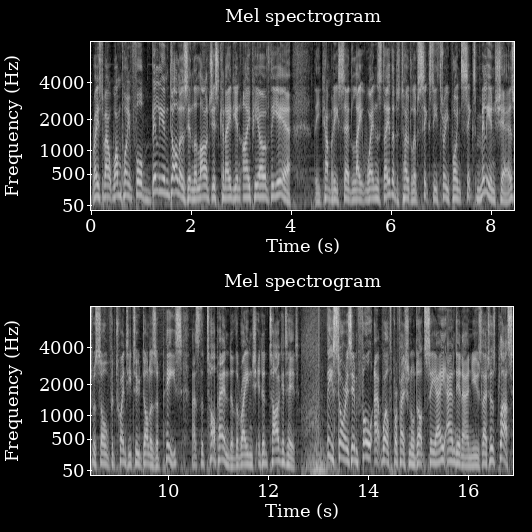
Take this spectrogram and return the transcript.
raised about $1.4 billion in the largest Canadian IPO of the year. The company said late Wednesday that a total of 63.6 million shares were sold for $22 apiece. That's the top end of the range it had targeted. These stories in full at wealthprofessional.ca and in our newsletters. Plus,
